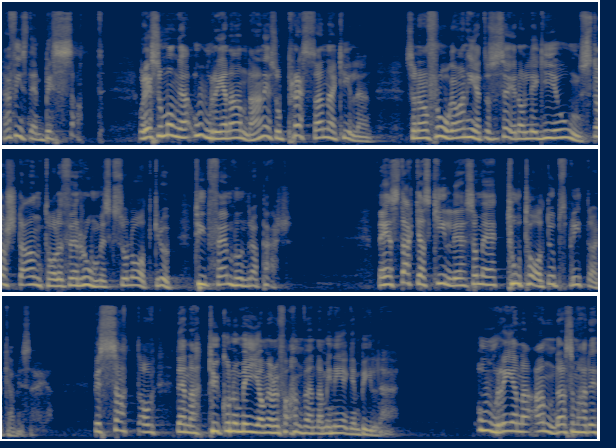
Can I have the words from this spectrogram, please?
Där finns det en besatt. Och det är så många orena andar, han är så pressad den här killen. Så när de frågar vad han heter så säger de legion, största antalet för en romersk soldatgrupp, typ 500 pers. Det är en stackars kille som är totalt uppsplittrad kan vi säga. Besatt av denna tykonomi, om jag nu får använda min egen bild här orena andar som hade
